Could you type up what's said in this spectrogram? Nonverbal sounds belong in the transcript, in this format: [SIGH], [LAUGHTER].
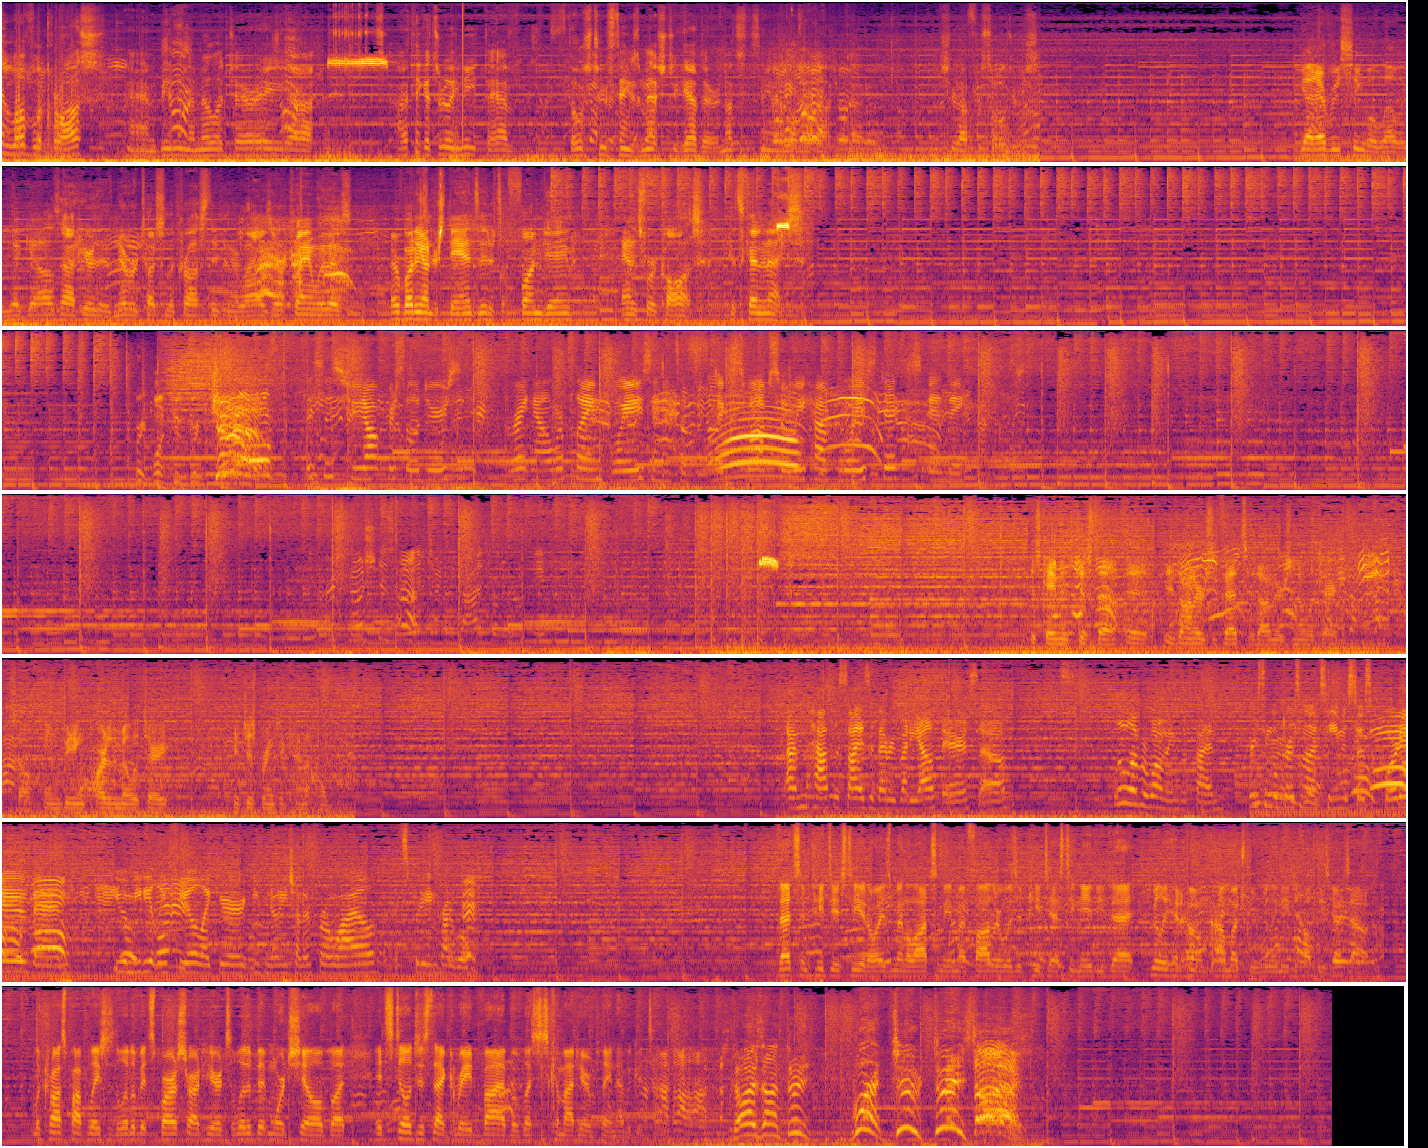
I love lacrosse and being in the military. Uh, I think it's really neat to have those two things meshed together, and that's the thing I love about uh, Shootout for Soldiers. You got every single level. You got gals out here that have never touched lacrosse stick in their lives. They're playing with us. Everybody understands it. It's a fun game, and it's for a cause. It's kind of nice. Three, one, two, three, shoot out! This is Shootout for Soldiers. Right now we're playing boys and it's a stick swap, so we have boy sticks and they have First motion is up. This game is just uh, uh, it honors vets, it honors military. So, and being part of the military, it just brings it kind of home. I'm half the size of everybody out there, so a little overwhelming but fun. Every single person on the team is so supportive and you immediately feel like you're you've known each other for a while. It's pretty incredible. Vets and PTSD had always meant a lot to me. My father was a PTSD Navy vet. Really hit home how much we really need to help these guys out. Lacrosse population is a little bit sparser out here. It's a little bit more chill, but it's still just that great vibe of let's just come out here and play and have a good time. [LAUGHS] Stars on three. One, two, three, stars!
